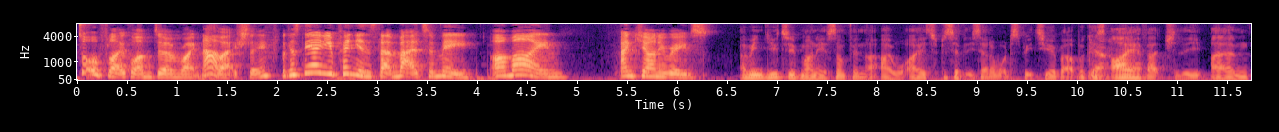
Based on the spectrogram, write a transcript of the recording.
Sort of like what I'm doing right now, actually. Because the only opinions that matter to me are mine and Keanu Reeves. I mean, YouTube money is something that I, I specifically said I want to speak to you about because Yeah. I have actually, um,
